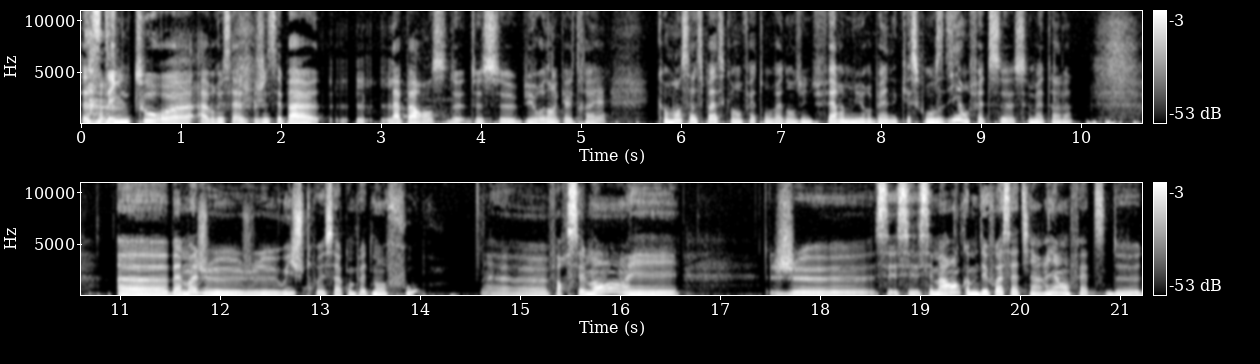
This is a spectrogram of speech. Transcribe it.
c'était une tour à Bruxelles, je sais pas l'apparence de, de, ce bureau dans lequel je travaillais. Comment ça se passe quand en fait on va dans une ferme urbaine? Qu'est-ce qu'on se dit en fait ce, matin-là? Euh, bah moi, je, oui, je trouvais ça complètement fou, euh, forcément. Et je, c'est marrant comme des fois ça tient à rien en fait, de,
